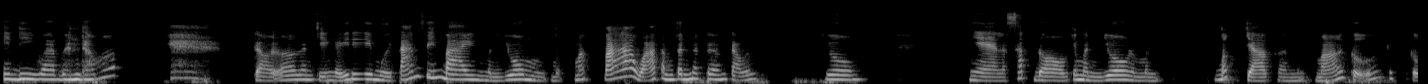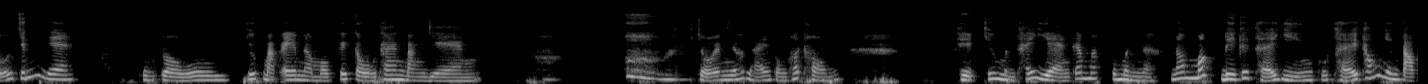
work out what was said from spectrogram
Em đi qua bên đó. Trời ơi, anh chị nghĩ đi 18 tiếng bay, mình vô một mắt bá quả tâm tinh hết trơn, trời vô. Nhà là sách đồ cho mình vô là mình bất chợt rồi mình mở cửa, cái cửa chính ra. Ôi trời ơi, trước mặt em là một cái cầu thang bằng vàng. Trời em nhớ lại em còn hết hồn thiệt chứ mình thấy vàng cái mắt của mình nè, nó mất đi cái thể diện của thể thống dân tộc.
